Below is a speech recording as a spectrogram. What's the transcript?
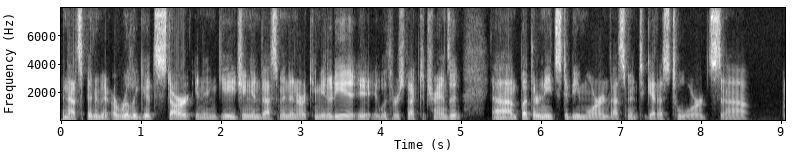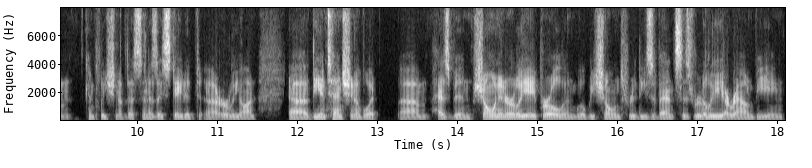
and that's been a, really good start in engaging investment in our community it, with respect to transit. Um, but there needs to be more investment to get us towards. Um, completion of this. And as I stated uh, early on, uh, the intention of what um, has been shown in early April and will be shown through these events is really around being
